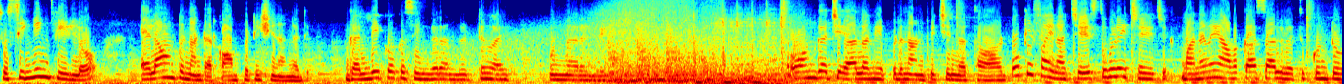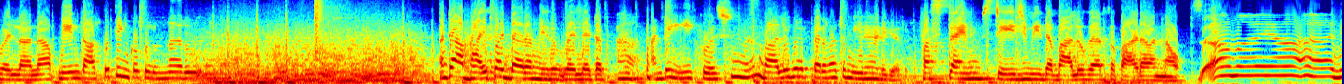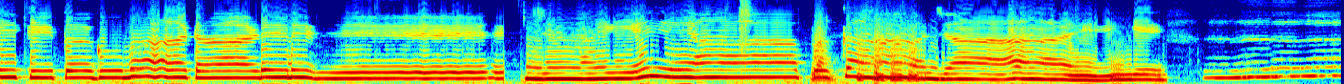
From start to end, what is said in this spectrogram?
So singing ఫీల్డ్లో ఎలా ఉంటుందంటారు కాంపిటీషన్ అన్నది? గల్లీకి ఒక సింగర్ అన్నట్టు ఉన్నారండి. ఓన్గా చేయాలని ఎప్పుడైనా అనిపించిందా థాట్ ఓకే ఫైన్ అది చేస్తూ కూడా చేయొచ్చు. మనమే అవకాశాలు వెతుక్కుంటూ వెళ్ళాలా? నేను కాకపోతే ఇంకొకరు ఉన్నారు. అంటే ఆ భయపడ్డారా మీరు వెళ్ళేటప్పుడు? అంటే ఈ క్వశ్చన్ బాలు గారి తర్వాత మీరే అడిగారు. ఫస్ట్ టైం స్టేజ్ మీద బాలు గారితో పాడమన్నావు సమయానికి తగు మాటాడనే జాయే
